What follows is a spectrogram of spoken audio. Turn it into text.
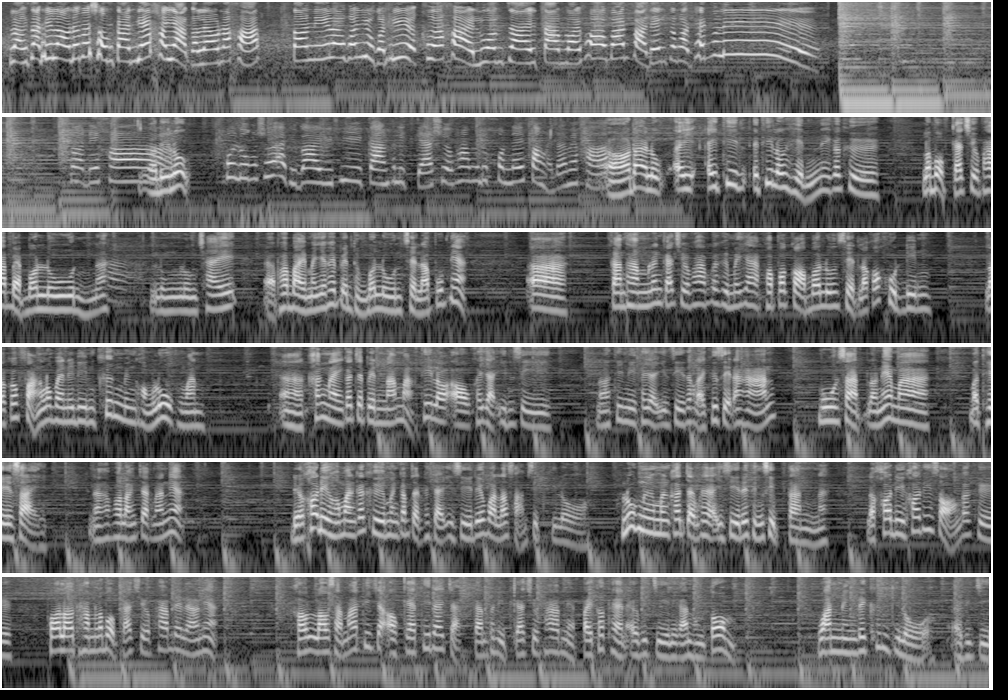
หลังจากที่เราได้ไปชมการแยกขยะกันแล้วนะคะ ตอนนี้เราก็อยู่กันที่เครือข่ายรวมใจตามรอยพ่อบ้านป่าเดงจังหวัดเพชรบุรี ดีค่ะสวัสดีลูก คุณลุงช่วยอธิบายวิธีการผลิตแก๊สชีวภาพให้ทุกคนได้ฟังหน่อยได้ไหมคะ อ๋อได้ลูกไอ้ไอ้ที่ไอ้ที่เราเห็นนี่ก็คือระบบแก๊สชีวภาพแบบบอลลูนนะค่ะ ลุงลุงใช้เอ่อผ้าใบมาเย็บให้เป็นถุงบอลลูนเสร็จแล้วปุ๊บเนี่ยอ่าการทำเรื่องแก๊สชีวภาพก็คือไม่ยากพอประกอบบอลลูนเสร็จเราก็ขุดดิน แล้วก็ฝังลงไปในดินครึ่งหนึ่งของลูกของมันอ่าข้างในก็จะเป็นน้ำหมักที่เราเอาขยะอินทรีย์เนาะที่มีขยะอินทรีย์ทั้งหลายคือเศษอาหารมูลสัตว์เหล่านี้มามาเทใส่ นะครับพอหลังจากนั้นเนี่ยเดี๋ยวข้อดีของมันก็คือมันกำจัดขยะอินทรีย์ได้วันละ 30 กิโล ลูกหนึ่งมันกำจัดขยะอินทรีย์ได้ถึง 10 ตันนะ แล้วข้อดีข้อที่ 2 ก็คือ พอเราทำระบบก๊าซชีวภาพได้แล้วเนี่ยเขาเราสามารถที่จะเอาแก๊สที่ได้จากการผลิตแก๊สชีวภาพเนี่ยไปทดแทน LPG ในการหุงต้ม วันหนึ่งได้ครึ่งกิโล LPG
